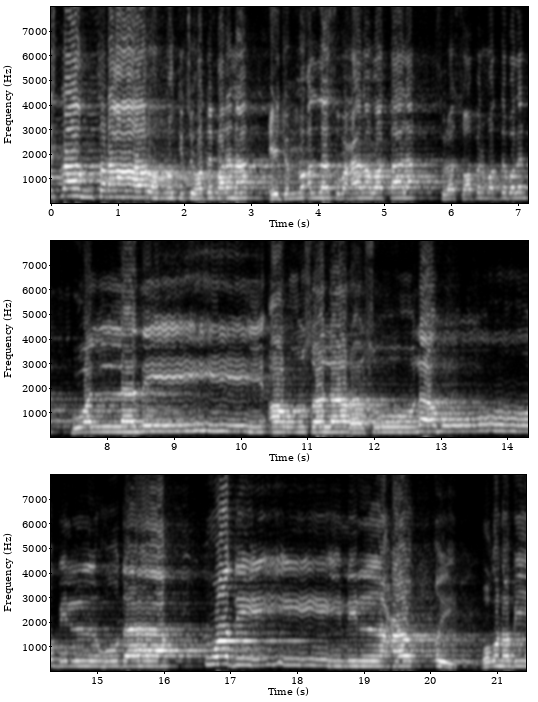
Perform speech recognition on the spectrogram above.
ইসলাম ছাড়া আর অন্য কিছু হতে পারে না। এই জন্য আল্লাহ তাআলা সূরা সফের মধ্যে বলেন, হুয়াল্লাযী ওয়া দীনিল হাক্কি ওগো নবী,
